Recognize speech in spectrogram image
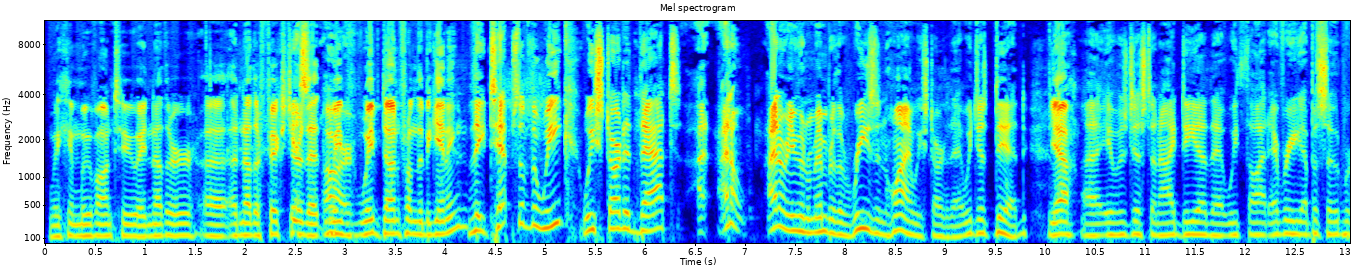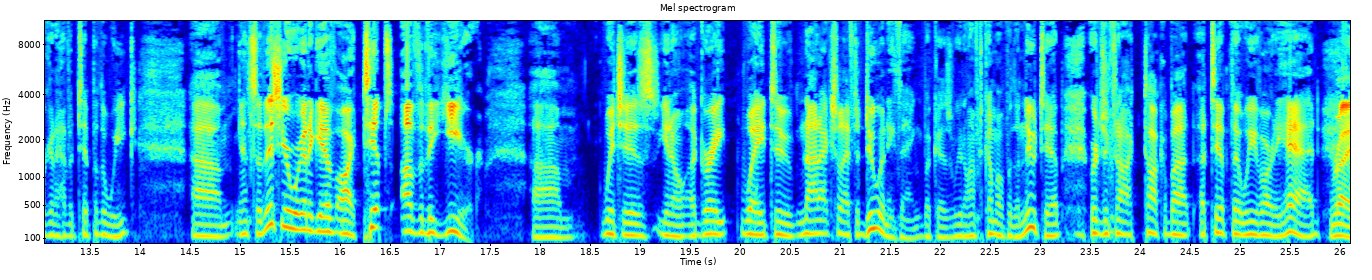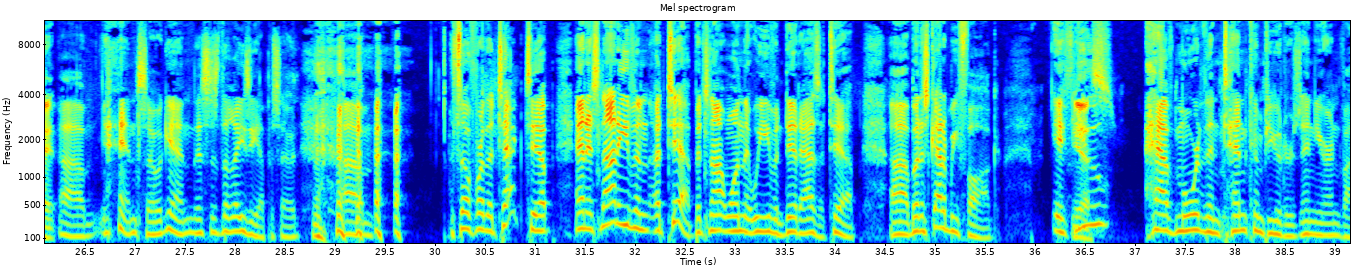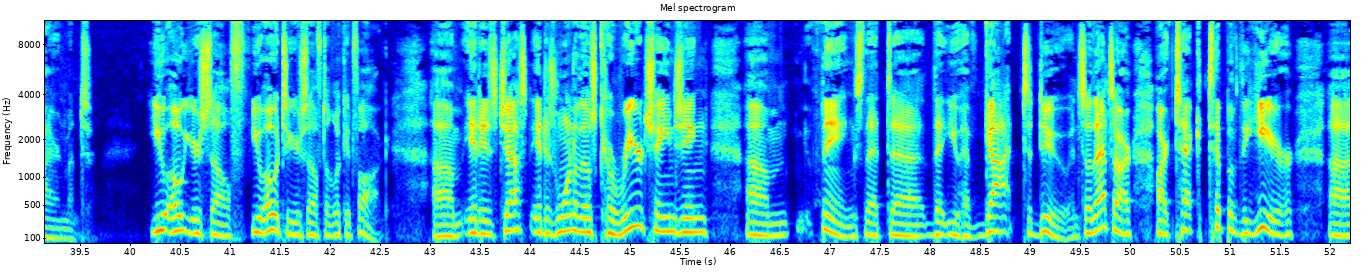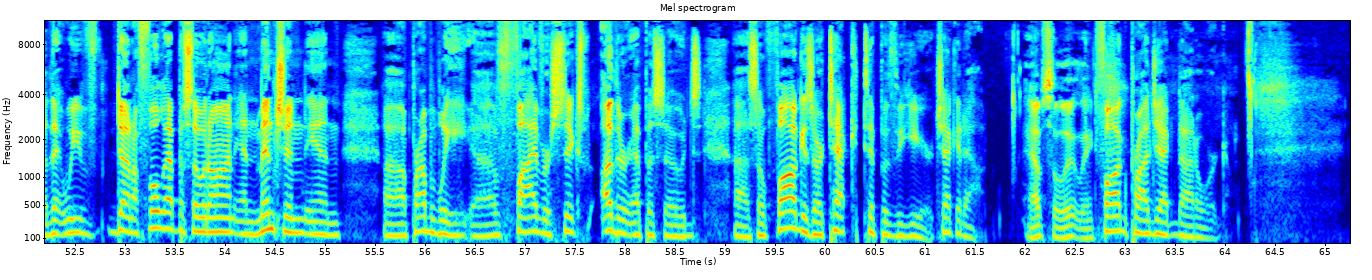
we can move on to another uh, another fixture Yes, that our- we've we've done from the beginning. The tips of the week. We started that. I, I don't. I don't even remember the reason why we started that. We just did. Yeah. Uh, it was just an idea that we thought every episode we're going to have a tip of the week, um, and so this year we're going to give our tips of the year. Um, which is, you know, a great way to not actually have to do anything because we don't have to come up with a new tip. We're just going to talk about a tip that we've already had. Right. Um, and so again, this is the lazy episode. Um, so for the tech tip, and it's not even a tip, it's not one that we even did as a tip, uh, but it's got to be fog. If you have more than 10 computers in your environment, you owe yourself, you owe it to yourself to look at fog. Um, it is just, it is one of those career changing, um, things that, uh, that you have got to do. And so that's our, our tech tip of the year, uh, that we've done a full episode on and mentioned in, uh, probably, uh, five or six other episodes. Uh, so fog is our tech tip of the year. Check it out. Absolutely. Fogproject.org.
